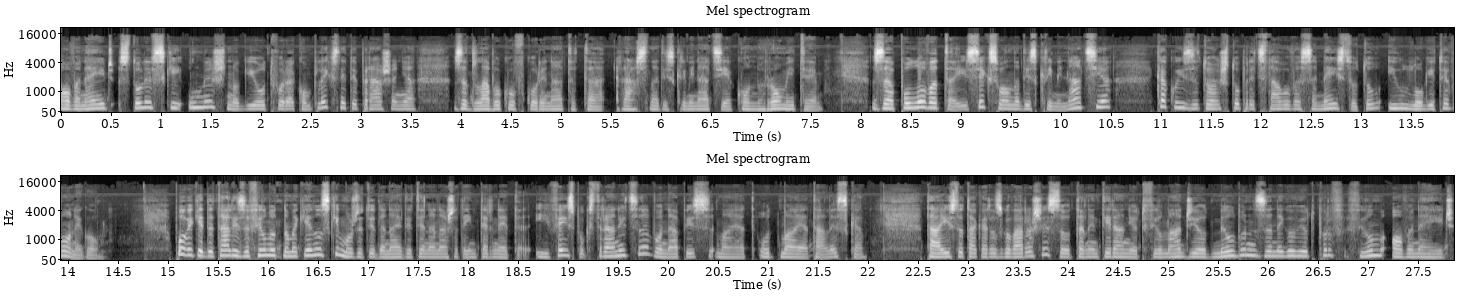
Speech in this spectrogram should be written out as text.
Ова ејдж Столевски умешно ги отвора комплексните прашања за длабоко вкоренатата расна дискриминација кон ромите, за половата и сексуална дискриминација, како и за тоа што представува семејството и улогите во него. Повеќе детали за филмот на македонски можете да најдете на нашата интернет и Facebook страница во напис Мајат од Маја Талеска. Таа исто така разговараше со талентираниот филмаджи од Милбурн за неговиот прв филм Of an Age,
